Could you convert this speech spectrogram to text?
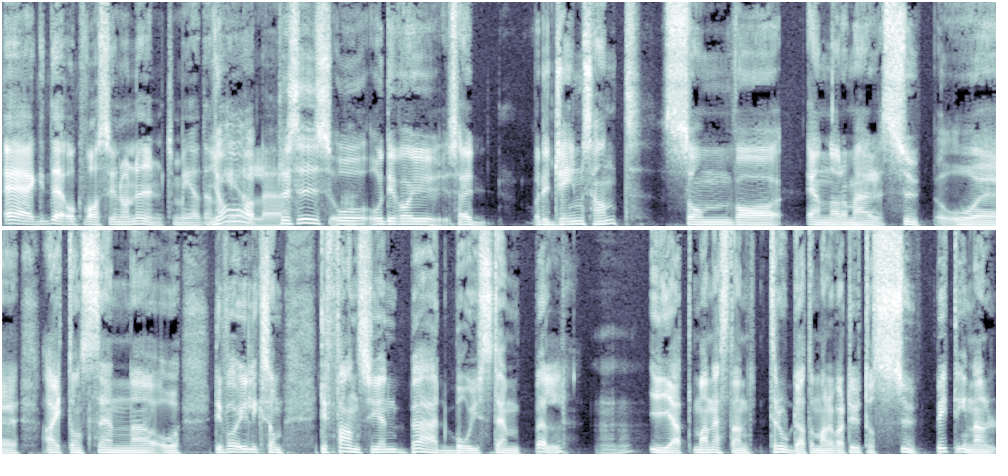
ägde och var synonymt med en Ja, hel... eh, precis. Och, och det var ju så här, var det James Hunt som var en av de här super... Och eh, Ayton Senna och det var ju liksom... Det fanns ju en bad boy-stämpel Mm. i att man nästan trodde att de hade varit ute och supit innan,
